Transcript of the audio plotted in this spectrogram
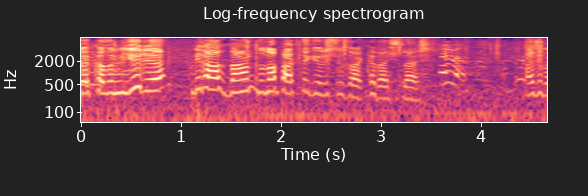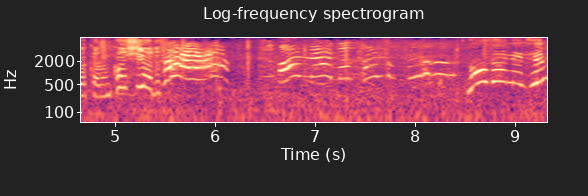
Bakalım yürü. Birazdan Luna Park'ta görüşürüz arkadaşlar. Evet. Hadi bakalım koşuyoruz. Anne bakar mısın? Ne oldu anneciğim?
